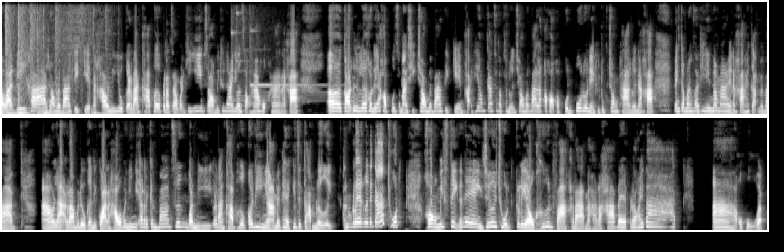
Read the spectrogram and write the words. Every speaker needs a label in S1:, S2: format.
S1: สวัสดีค่ะช่องแม่บ้านติดเกมนะคะ วันนี้อยู่กับร้านค้าเพิ่มประจำวันที่ 22 มิถุนายน 2565 นะคะเอ่อก่อนอื่นเลยขออนุญาตขอบคุณสมาชิกช่องแม่บ้านติดเกมค่ะ ที่ทำการสนับสนุนช่องแม่บ้านแล้วก็ขอขอบคุณผู้ดูในทุกๆช่องทางด้วยนะคะ เป็นกำลังใจที่ดีมากๆเลยนะคะ ให้กับแม่บ้าน เอาละเรามาดูกันดีกว่านะคะ ว่าวันนี้มีอะไรกันบ้าง ซึ่งวันนี้ร้านค้าเพิ่มก็ดีงามไม่แพ้กิจกรรมเลย อันแรกเลยนะคะ ชุดของมิสติกนั่นเอง ชื่อชุดเกลียวคลื่นฟ้าครามนะคะราคาแบบร้อยบาท อ่า โอ้โห แบบ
